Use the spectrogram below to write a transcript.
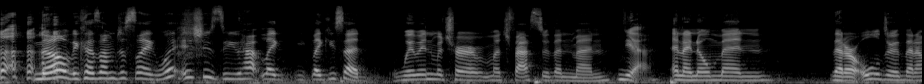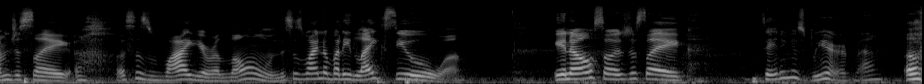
no, because I'm just like, what issues do you have? Like, like you said, women mature much faster than men, Yeah. and I know men that are older that I'm just like, this is why you're alone. This is why nobody likes you. You know, so it's just like, Dating is weird, man. ugh,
